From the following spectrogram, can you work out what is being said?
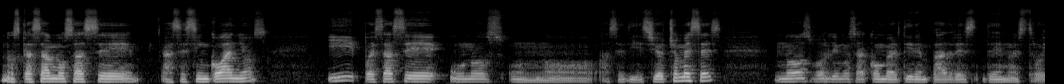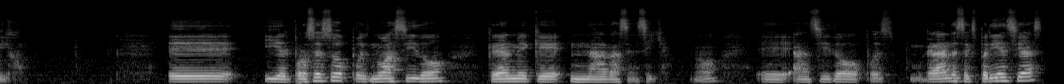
nos casamos hace, hace cinco años y pues hace unos, uno, hace 18 meses nos volvimos a convertir en padres de nuestro hijo. Eh, y el proceso pues no ha sido, créanme que nada sencillo, ¿no? Eh, han sido pues grandes experiencias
